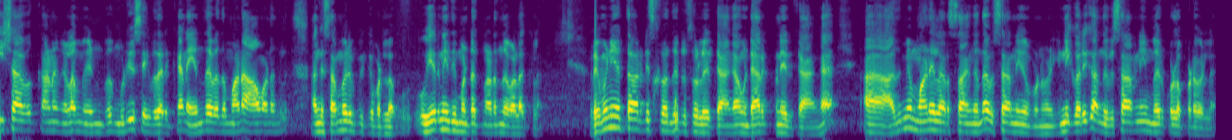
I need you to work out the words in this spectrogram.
ஈஷாவுக்கான நிலம் என்பது முடிவு செய்வதற்கான எந்த விதமான ஆவணங்கள் அங்க சமர்ப்பிக்கப்படல. உயர்நீதிமன்றத்தில் நடந்த வழக்குல. ரெவன்யூ அத்தாரிட்டிஸ்க்கு வந்துட்டு சொல்லியிருக்காங்க அவங்க டைரக்ட் பண்ணியிருக்காங்க. அதுவுமே மாநில அரசாங்கம் தான் விசாரணை பண்ணணும். இன்னைக்கு வரைக்கும் அந்த விசாரணையும் மேற்கொள்ளப்படவில்லை.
